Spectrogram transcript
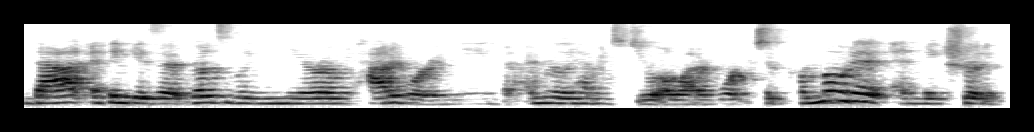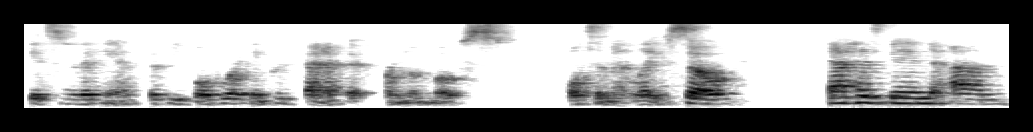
that I think is a relatively narrow category, meaning that I'm really having to do a lot of work to promote it and make sure it gets into the hands of the people who I think would benefit from the most ultimately. So that has been um,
